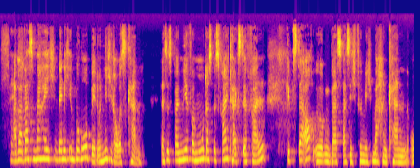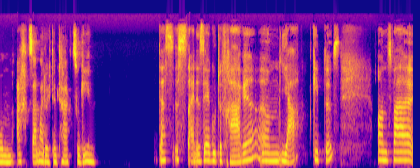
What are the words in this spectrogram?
Sehr Aber schön. was mache ich, wenn ich im Büro bin und nicht raus kann? Das ist bei mir von Montags bis Freitags der Fall. Gibt es da auch irgendwas, was ich für mich machen kann, um achtsamer durch den Tag zu gehen? Das ist eine sehr gute Frage. Ähm, ja, gibt es. Und zwar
